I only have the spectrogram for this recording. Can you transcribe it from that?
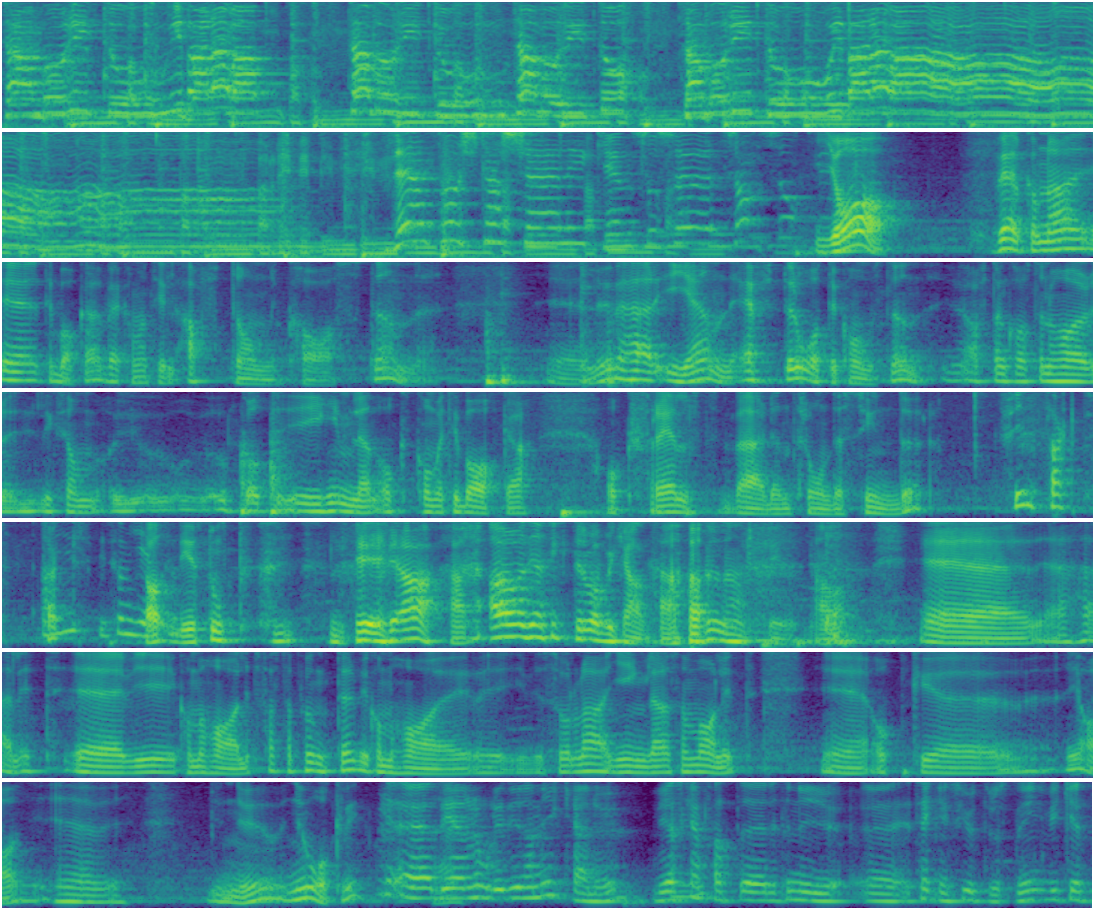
Tamborito i Baraba Tamborito, tamborito, tamborito i Baraba Den första kärleken så söt som så Ja! Välkomna eh, tillbaka. Välkomna till Aftoncasten. Eh, nu är vi här igen efter återkomsten. Aftoncasten har liksom uppgått i himlen och kommit tillbaka och frälst världen från dess synder. Fint sagt. Tack. Ja, just, som Ja, Jesus. det är stort. Det, ja. ja, jag tyckte det var bekant. Ja. Eh, det är härligt. Eh, vi kommer ha lite fasta punkter. Vi kommer ha eh, sådana jinglar som vanligt. Eh, och eh, ja, eh, nu, nu åker vi. Eh, Det är en rolig dynamik här nu. Vi har skaffat eh, lite ny eh, teknisk utrustning vilket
